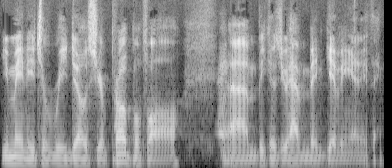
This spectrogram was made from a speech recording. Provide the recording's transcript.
you may need to redose your propofol um, because you haven't been giving anything.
